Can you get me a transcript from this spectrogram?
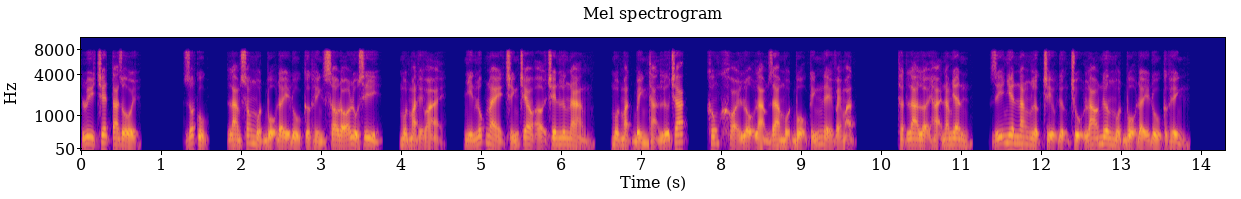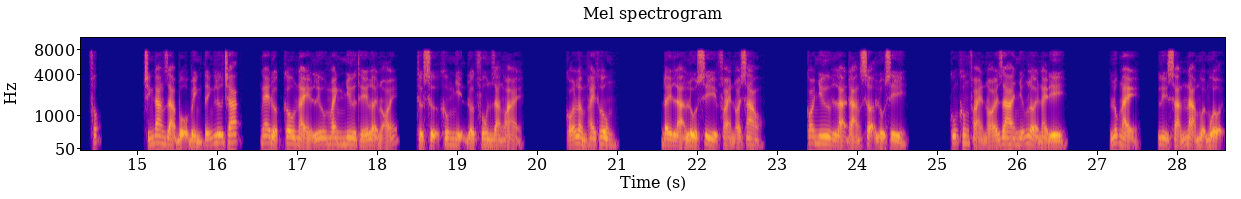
Luy chết ta rồi. Rốt cục, làm xong một bộ đầy đủ cực hình sau đó lucy một mặt hề hoài, nhìn lúc này chính treo ở trên lưng nàng, một mặt bình thản lữ chắc không khỏi lộ làm ra một bộ kính nể vẻ mặt. Thật là lợi hại nam nhân, dĩ nhiên năng lực chịu đựng trụ lao nương một bộ đầy đủ cực hình. Phúc. chính đang giả bộ bình tĩnh lữ trác, nghe được câu này lưu manh như thế lời nói, thực sự không nhịn được phun ra ngoài. Có lầm hay không? Đây là lucy phải nói sao? Coi như là đáng sợ lucy. Cũng không phải nói ra những lời này đi. Lúc này, lì sán nạ muội muội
